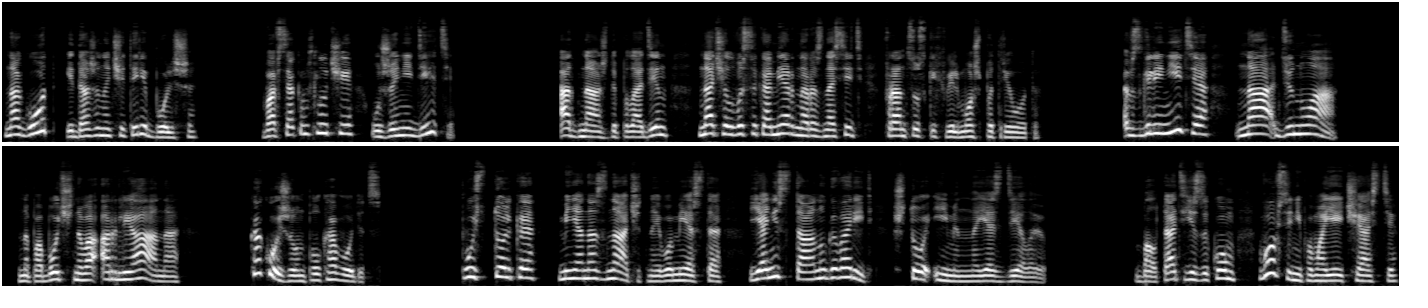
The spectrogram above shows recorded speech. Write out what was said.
на год и даже на четыре больше. Во всяком случае, уже не дети. Однажды паладин начал высокомерно разносить французских вельмож-патриотов. Взгляните на Дюнуа, на побочного Орлеана. Какой же он полководец? Пусть только меня назначат на его место, я не стану говорить, что именно я сделаю. Болтать языком вовсе не по моей части.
